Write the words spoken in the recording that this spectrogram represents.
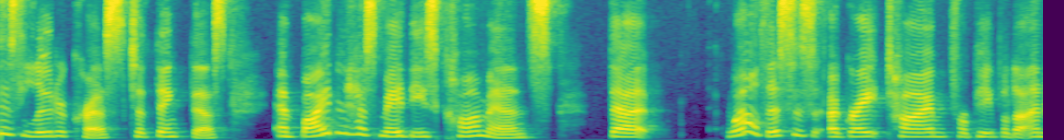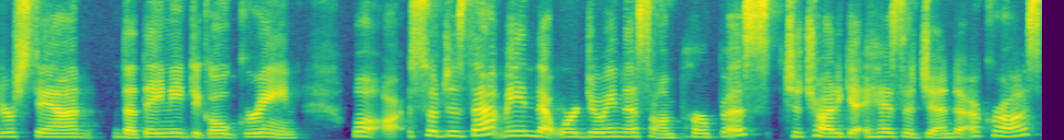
is ludicrous to think this. And Biden has made these comments that, well, this is a great time for people to understand that they need to go green. Well, uh, so does that mean that we're doing this on purpose to try to get his agenda across?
